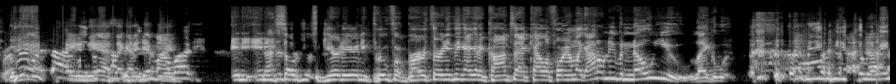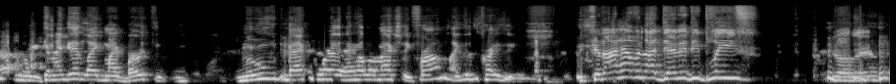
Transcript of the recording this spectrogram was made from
But yeah, pain in the ass. I got to get my any any social security or any proof of birth or anything. I got to contact California. I'm like, I don't even know you. Like, can I have any affiliation? Like, can I get like my birth moved back to where the hell I'm actually from? Like, this is crazy. Can I have an identity, please? You know what I'm saying?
